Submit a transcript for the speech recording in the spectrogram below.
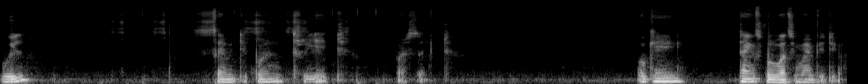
will 70.38 percent. Okay thanks for watching my video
